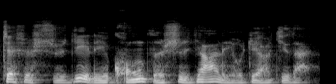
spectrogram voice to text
这是《史记》里孔子世家里有这样记载，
